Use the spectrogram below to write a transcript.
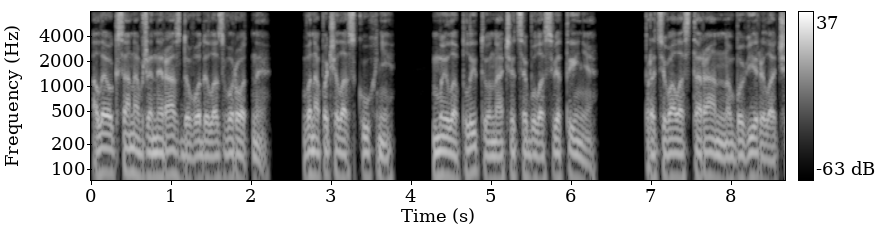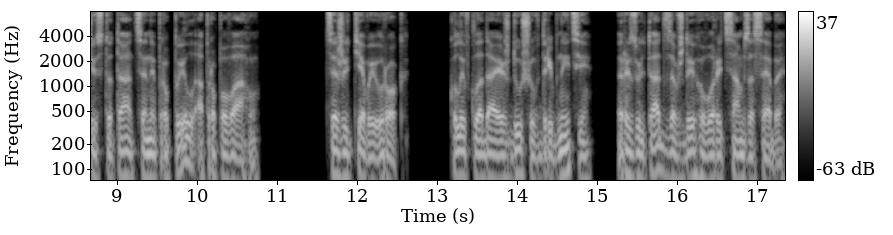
Але Оксана вже не раз доводила зворотне. Вона почала з кухні, мила плиту, наче це була святиня. Працювала старанно, бо вірила, чистота це не про пил, а про повагу. Це життєвий урок. Коли вкладаєш душу в дрібниці, результат завжди говорить сам за себе.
